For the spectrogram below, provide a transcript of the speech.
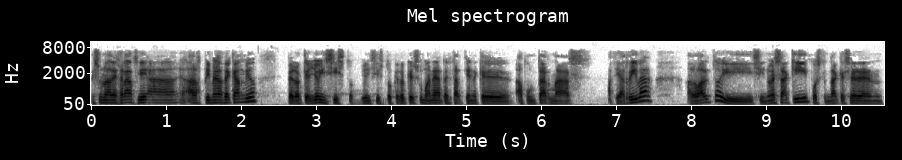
es una desgracia a las primeras de cambio, pero que yo insisto, yo insisto, creo que su manera de pensar tiene que apuntar más hacia arriba, a lo alto, y si no es aquí, pues tendrá que ser en,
